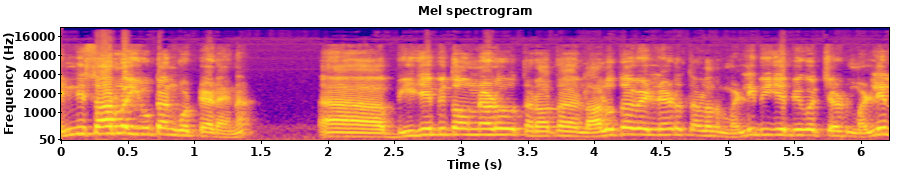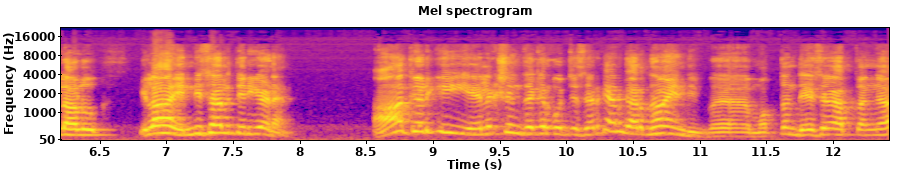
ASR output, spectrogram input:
ఎన్నిసార్లు యూటర్న్ కొట్టాడు ఆయన. బీజేపీతో ఉన్నాడు తర్వాత లాలుతో వెళ్ళాడు తర్వాత మళ్ళీ బీజేపీకి వచ్చాడు మళ్ళీ లాలు. ఇలా ఎన్నిసార్లు తిరిగాడు ఆయన. ఆఖరికి ఎలక్షన్ దగ్గరకు వచ్చేసరికి ఆయనకు అర్థమైంది. మొత్తం దేశవ్యాప్తంగా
